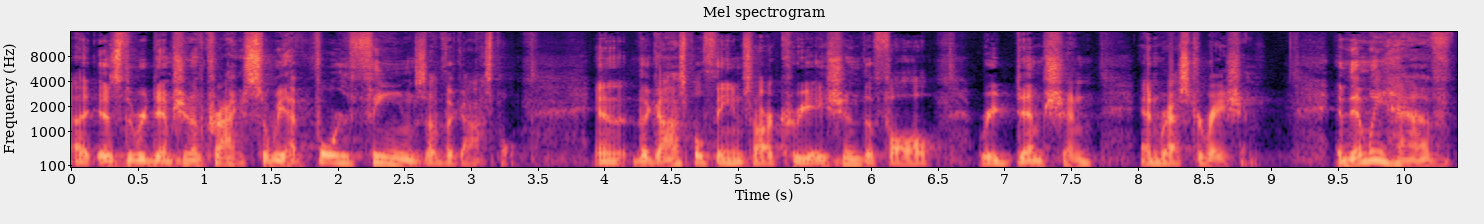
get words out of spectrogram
uh, is the redemption of Christ. So we have four themes of the gospel. And the gospel themes are creation, the fall, redemption, and restoration. And then we have,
